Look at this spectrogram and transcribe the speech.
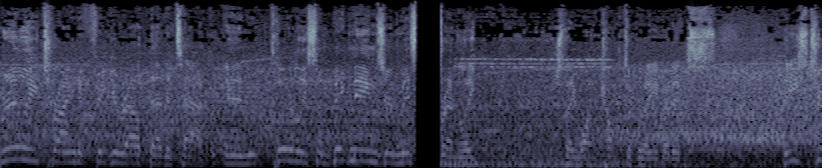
really trying to figure out that attack. And clearly some big names are missing. Friendly, which they won comfortably, but it's these two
